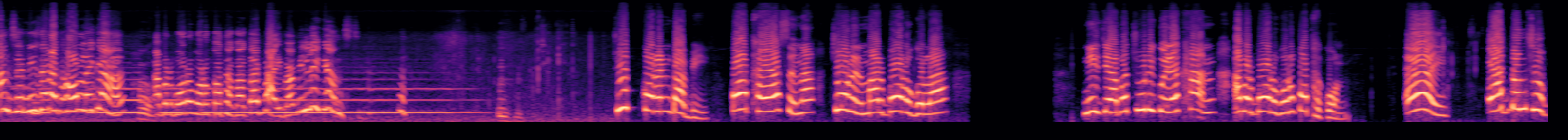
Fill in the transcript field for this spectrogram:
আনছে নিজেরা খাওয়ার লেগা আবার বড় বড় কথা কয় কয় ভাই ভাবির লেগে আনছি। চুপ করেন ভাবি। কথায় আছে না চোরের মার বড় গোলা। নিজে আবার চুরি করে খান আবার বড় বড় কথা কোন। এই একদম চুপ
